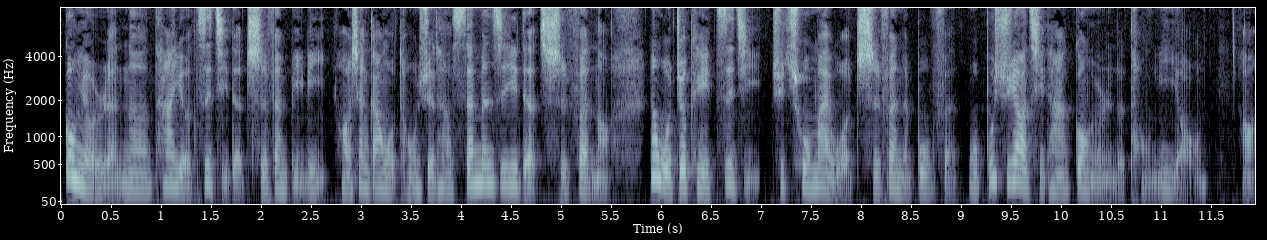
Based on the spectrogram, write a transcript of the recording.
共有人呢，他有自己的持份比例。好，像刚刚我同学他有三分之一的持份哦，那我就可以自己去出卖我持份的部分，我不需要其他共有人的同意哦。好，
